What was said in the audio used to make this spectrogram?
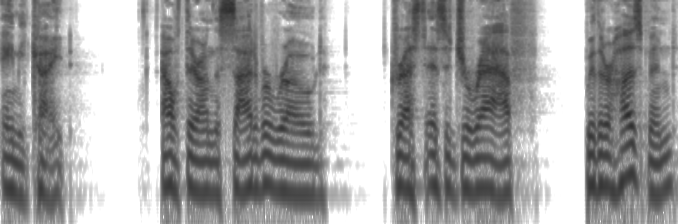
Amy Kight, out there on the side of a road, dressed as a giraffe with her husband,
